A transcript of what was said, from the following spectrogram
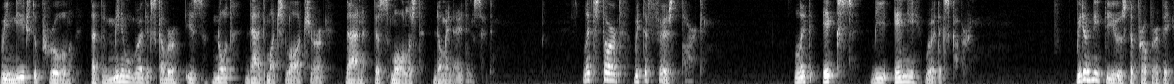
we need to prove that the minimum vertex cover is not that much larger than the smallest dominating set. Let's start with the first part. Let X be any vertex cover. We don't need to use the property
